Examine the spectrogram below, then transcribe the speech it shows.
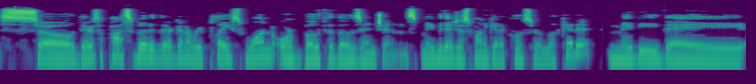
so there's a possibility they're going to replace one or both of those engines. Maybe they just want to get a closer look at it. Maybe they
